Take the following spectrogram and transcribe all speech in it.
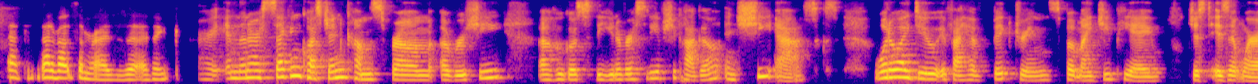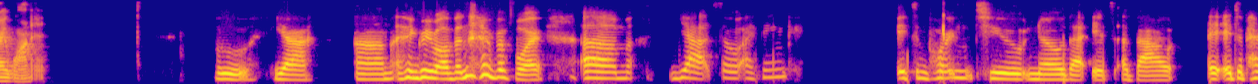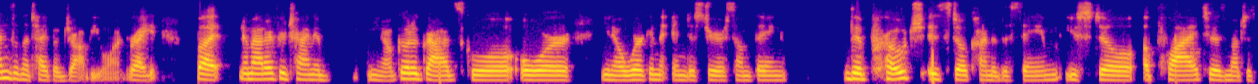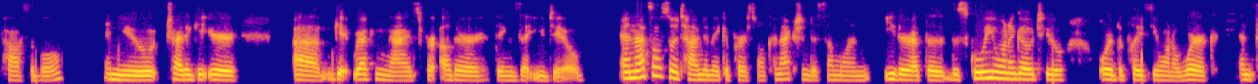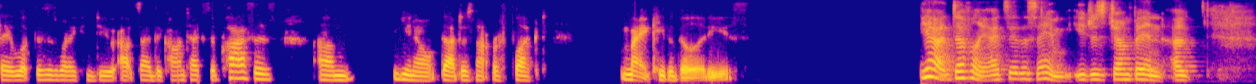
That, that about summarizes it i think. All right and then our second question comes from arushi uh, who goes to the university of chicago and she asks what do i do if i have big dreams but my gpa just isn't where i want it? Ooh yeah. Um, i think we've all been there before. Um, yeah, so I think it's important to know that it's about it, it depends on the type of job you want, right? But no matter if you're trying to, you know, go to grad school or, you know, work in the industry or something, the approach is still kind of the same. You still apply to as much as possible and you try to get your um, get recognized for other things that you do and that's also a time to make a personal connection to someone either at the the school you want to go to or the place you want to work and say look this is what i can do outside the context of classes. Um, you know that does not reflect my capabilities. Yeah definitely. I'd say the same. You just jump in. Uh,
